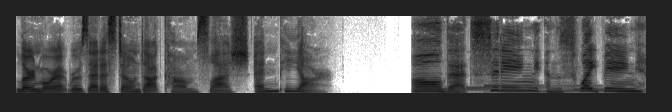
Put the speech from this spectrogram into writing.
Learn more at rosettastone.com/npr. All that sitting and swiping,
